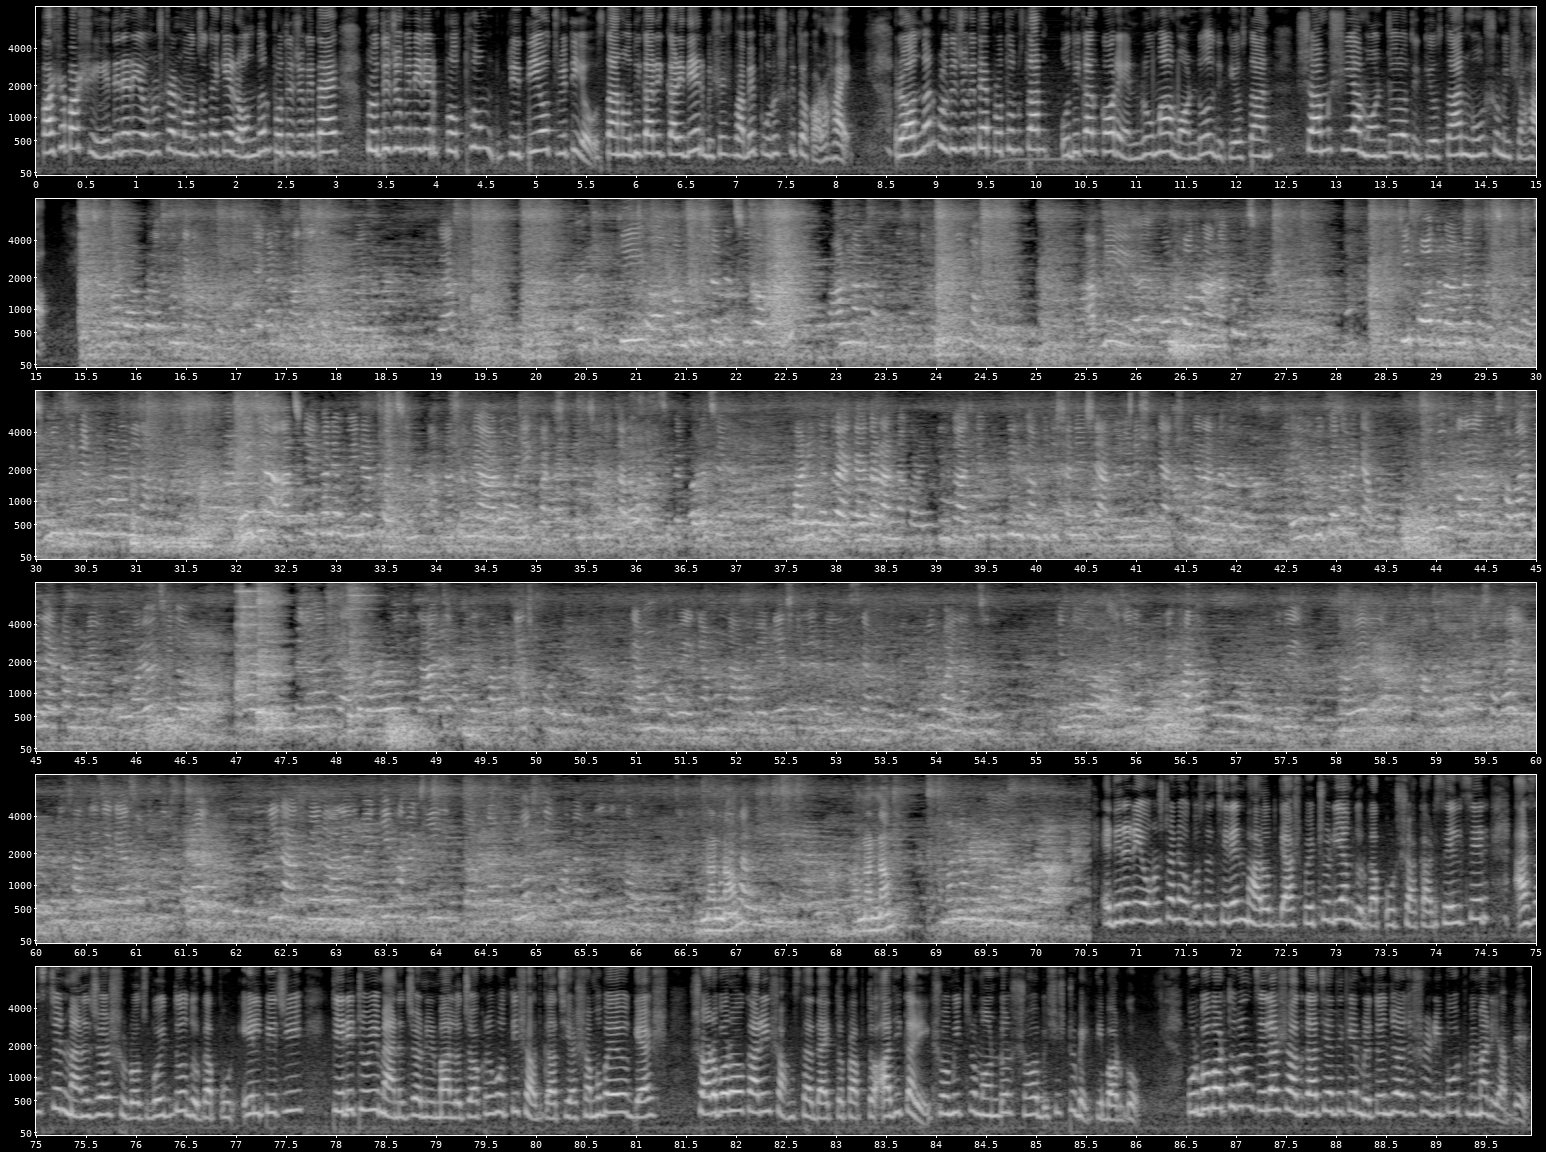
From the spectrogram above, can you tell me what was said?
পাশাপাশি এদিনের এই অনুষ্ঠান মঞ্চ থেকে রন্ধন প্রতিযোগিতায় প্রতিযোগিনীদের প্রথম, দ্বিতীয়, তৃতীয় স্থান অধিকারীকারীদের বিশেষভাবে পুরস্কৃত করা হয়। রন্ধন প্রতিযোগিতায় প্রথম স্থান অধিকার করেন রুমা মণ্ডল, দ্বিতীয় স্থান শামশিয়া মণ্ডল ও তৃতীয় স্থান মৌসুমী সাহা। কী ছিল আপনি কোন পদ রান্না করেছিলেন? কী পদ রান্না করেছিলেন আজকে? আমি চিকেন মহারানি রান্না করেছিলাম। এই যে আজকে এখানে উইনার হয়েছেন আপনার সঙ্গে আরও অনেক পার্টিসিপেন্ট ছিল তারাও পার্টিসিপেট করেছে। বাড়িতে তো একা একা রান্না করেন কিন্তু আজকে কুকিং কম্পিটিশানে এসে এতজনের সঙ্গে একসঙ্গে রান্না করলেন। এই অভিজ্ঞতাটা কেমন? খুবই ভালো লাগল সবাই মিলে একটা মনে ভয়ও ছিল। ছিল এত বড় বড় জাজ আমাদের খাবার টেস্ট করবে কেমন হবে কেমন না হবে টেস্টের ব্যালেন্স কেমন হবে খুবই ভয় লাগছিল। কিন্তু কাজেরা খুবই ভালো খুবই ভাবে আমাদের সাহায্য করছে সবাই সাথে যে গ্যাস অফিসের সবাই কী লাগবে না লাগবে কীভাবে কী দরকার সমস্ত সমস্তভাবে আমাদেরকে সাহায্য করছে আপনার নাম? আপনার নাম আমার নাম। এদিনের এই অনুষ্ঠানে উপস্থিত ছিলেন ভারত গ্যাস পেট্রোলিয়াম, দুর্গাপুর শাখার সেলসের assistant manager Suraj Baidya, Durgapur LPG territory manager Nirmalya Chakraborty, Satgachhia সমবায় গ্যাস সরবরাহকারী সংস্থার দায়িত্বপ্রাপ্ত আধিকারিক সৌমিত্র মণ্ডল সহ বিশিষ্ট ব্যক্তিবর্গ। পূর্ব বর্ধমান জেলার সাতগাছিয়া থেকে মৃত্যুঞ্জয় যশোর রিপোর্ট, মেমারি আপডেট।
